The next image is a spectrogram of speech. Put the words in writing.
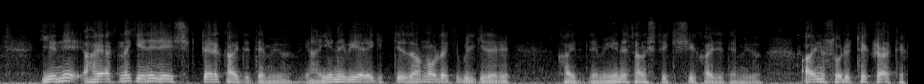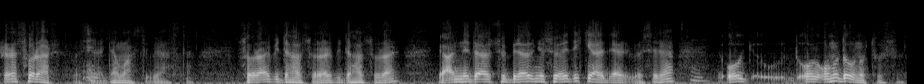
Yeni hayatındaki yeni değişiklikleri kaydedemiyor. Yani yeni bir yere gittiği zaman oradaki bilgileri kaydedemiyor. Yeni tanıştığı kişiyi kaydedemiyor. Aynı soruyu tekrar tekrar sorar mesela Evet. demanslı bir hasta. Sorar bir daha sorar bir daha sorar. Ya anne daha biraz önce söyledik ya der mesela. O, o- onu da unutursun.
